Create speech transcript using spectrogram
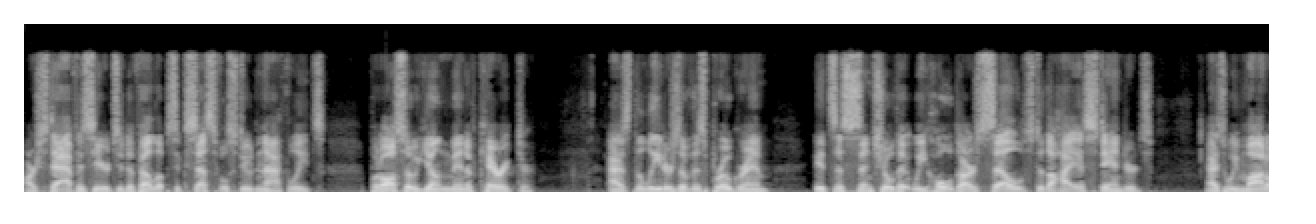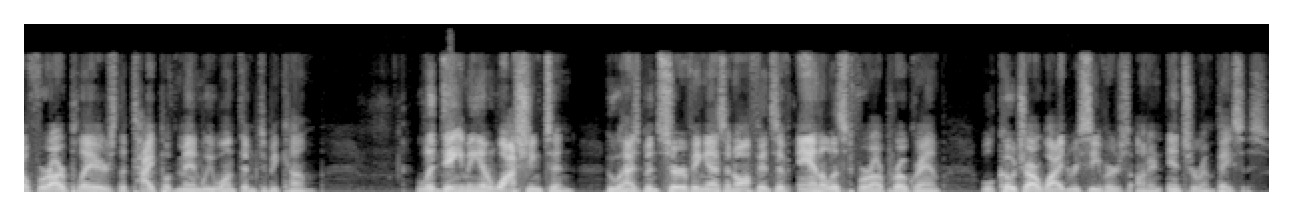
Our staff is here to develop successful student athletes, but also young men of character. As the leaders of this program, it's essential that we hold ourselves to the highest standards as we model for our players the type of men we want them to become. L'Damian Washington, who has been serving as an offensive analyst for our program, will coach our wide receivers on an interim basis.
